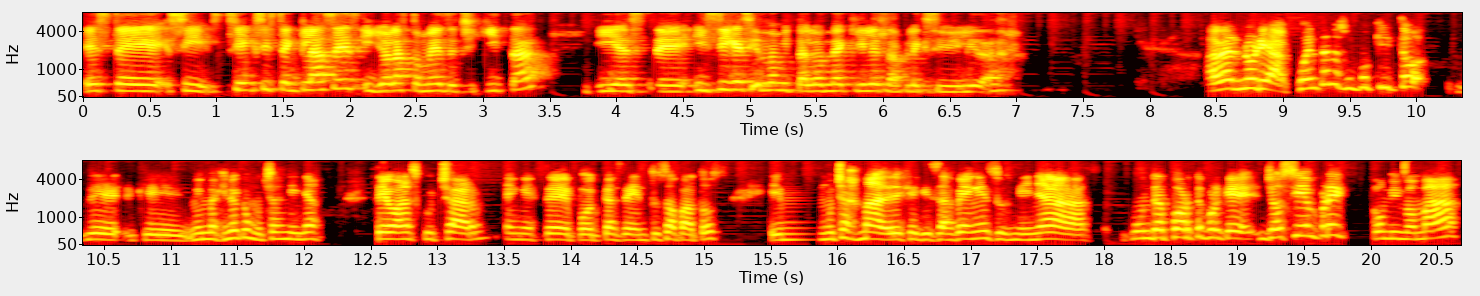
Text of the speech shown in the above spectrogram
este, sí, sí existen clases y yo las tomé desde chiquita y, este, y sigue siendo mi talón de Aquiles la flexibilidad. A ver, Nuria, cuéntanos un poquito de que me imagino que muchas niñas te van a escuchar en este podcast de En tus zapatos y muchas madres que quizás ven en sus niñas un deporte, porque yo siempre con mi mamá,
